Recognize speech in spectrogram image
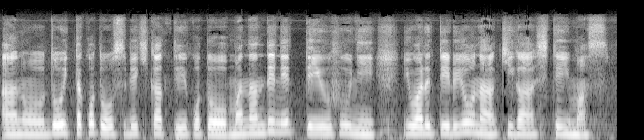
あの、どういったことをすべきかっていうことを学んでねっていうふうに言われているような気がしています。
